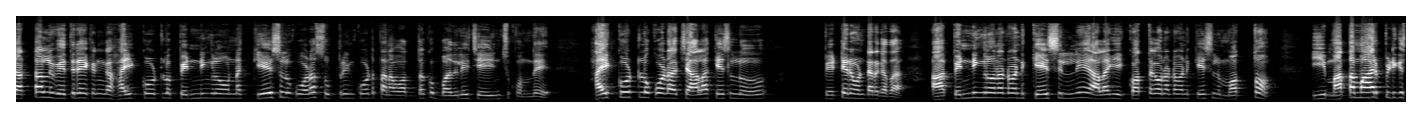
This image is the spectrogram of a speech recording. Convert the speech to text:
చట్టాలను వ్యతిరేకంగా హైకోర్టులో పెండింగ్లో ఉన్న కేసులు కూడా సుప్రీంకోర్టు తన వద్దకు బదిలీ చేయించుకుంది. హైకోర్టులో కూడా చాలా కేసులు పెట్టారు ఉంటారు కదా. ఆ పెండింగ్లో ఉన్నటువంటి కేసుల్ని అలాగే కొత్తగా ఉన్నటువంటి కేసులు మొత్తం ఈ మత మార్పిడికి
